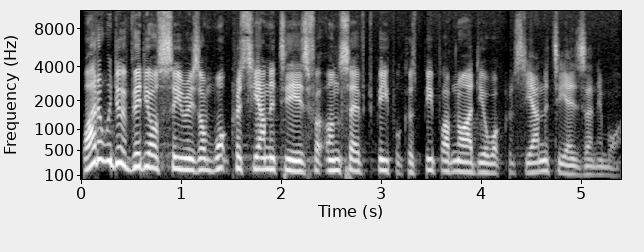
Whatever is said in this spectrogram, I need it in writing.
why don't we do a video series on what Christianity is for unsaved people? Because people have no idea what Christianity is anymore.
